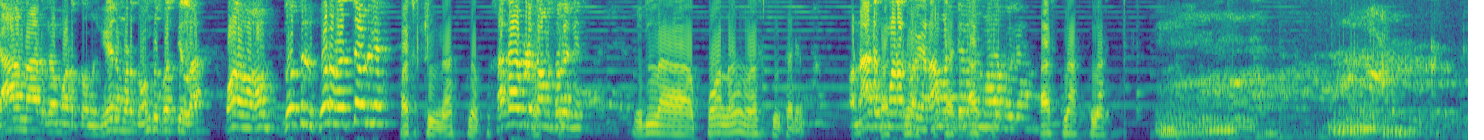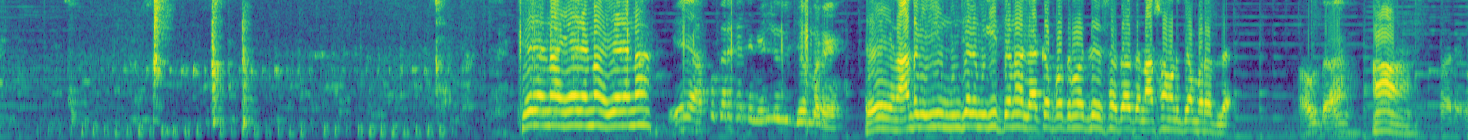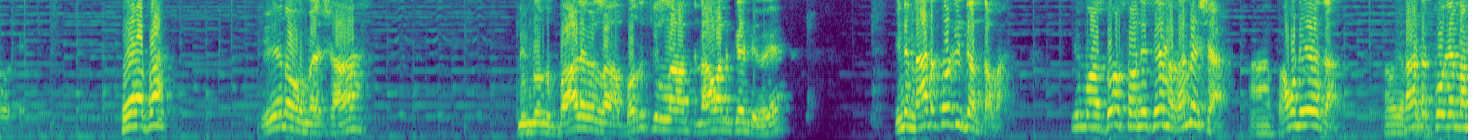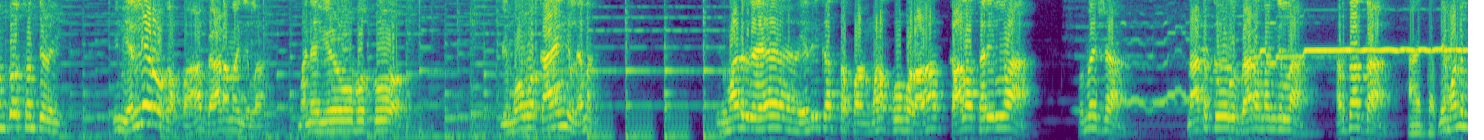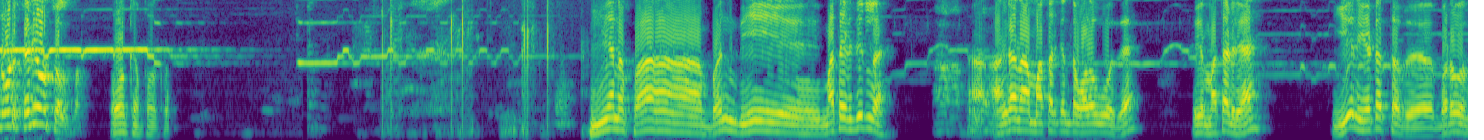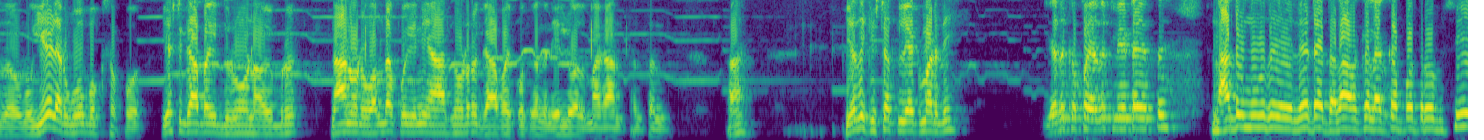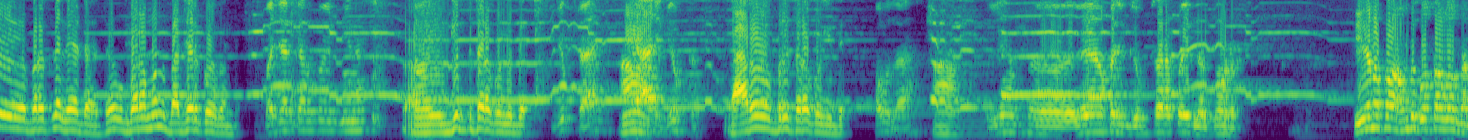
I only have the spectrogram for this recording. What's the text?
ಯಾವ ನಾಟಕ ಮಾಡ್ತಾವ ಏನ್ ಮಾಡ್ತಾವ ಒಂದು ಗೊತ್ತಿಲ್ಲ. ದೋಸ್ತ್ರಿಗೆ ಫೋನ್ ಹಚ್ಚ ಅವ್ರಿಗೆ ಹಚ್ತೀನಿ ಹಚ್ನಪ್ಪ ಸಾಕಾಗ್ಬಿಡುತ್ತೆ ಅವ್ನ ಸಲಗೆ ಇಲ್ಲ ಫೋನ್ ಹಚ್ತೀನಿ ತಡಿ ಅವ್ನ್ ನಾಟಕ ಮಾಡಕ್ ಹೋಗ್ಯಾನ ಮತ್ತೆ ಏನಾದ್ರು ಮಾಡಕ್ ಹೋಗ್ಯಾನ? ಹಚ್ತೀನಿ ಹಚ್ತೀನಿ ಹಚ್ತೀನಿ. ಹೇಳಣ್ಣ ಹೇಳಣ್ಣ ಹೇಳಣ್ಣ. ಏ ಅಪ್ಪ ಕರಕತ್ತೇನೆ ಎಲ್ಲಿ ಹೋಗಿದ್ದೆ ಮರೆ ಏ ನಾಟಕ ಈಗ ಮುಂಜಾನೆ ಮುಗೀತಣ್ಣ ಲೆಕ್ಕಪತ್ರ ಪತ್ರ ಸದಾ ಸದಾತ ನಾಶ ಮಾಡ್ಕೊಂಬರದ್ಲೆ ಹೌದಾ? ಹಾ. ಸರಿ ಓಕೆ. ಹೇಳಪ್ಪ. ಏನೋ ಉಮೇಶ ನಿಮ್ದೊಂದು ಬಾಳೆವಿಲ್ಲ ಬದುಕಿಲ್ಲ ಅಂತ ನಾವ್ ಅನ್ಕೊಂಡಿವಿ. ಇನ್ನು ನಾಟಕ ಹೋಗಿದ್ದೆ ಅಂತಲ್ಲ. ನಿಮ್ಮ ದೋಸ್ತ ಅವನ ಹೆಸರೇನ? ರಮೇಶ? ಹಾ ಅವನು ಹೇಳ್ದ. ಹೌದಪ್ಪ. ನಾಟಕ ಹೋಗ್ಯ ನಮ್ ದೋಸ್ತ ಅಂತೇಳಿ. ಇನ್ ಎಲ್ಲೇ ಹೋಗಪ್ಪ? ಬೇಡ ಅನ್ನಂಗಿಲ್ಲ ಮನೆಗೆ ಹೇಳಿ ಅವ್ವ ಕಾಯಂಗಿಲ್ಲನ ಈಗ ಮಾಡಿದ್ರೆ ಎದ್ರಿಕತ್ತಪ್ಪ ಹಂಗ ಮಾಡಕ್ ಹೋಗ್ಬೇಡ. ಕಾಲ ಸರಿ ಇಲ್ಲ ಉಮೇಶ ನಾಟಕ ಬೇಡ ಅನ್ನಂಗಿಲ್ಲ. ಅರ್ಥ ಆಯ್ತಾ? ಆಯ್ತಪ್ಪ. ನಿಮ್ಮ ಅಣ್ಣ ನೋಡಿ ಕರಿ ಒಂದ್ ಸ್ವಲ್ಪ. Okay okay. ಏನಪ್ಪ ಬಂದಿ ಮಾತಾಡಿದಿರ್ಲ? ಹಂಗ ನಾ ಮಾತಾಡ್ಕೊಂತ ಒಳಗೆ ಹೋದೆ. ಈಗ ಮಾತಾಡಿದೆ? ಏನು ಏಟತ್ತದ ಬರೋದು ಹೇಳ್ಯಾರ ಹೋಗ್ಬೇಕು ಸ್ವಲ್ಪ. ಎಷ್ಟು ಗಾಬ ಇದ್ರು ನಾವಿಬ್ರು ನಾ ನೋಡ್ರಿ ಹೊಲ್ದಾಗ ಹೋಗಿನಿ ಆದ್ ನೋಡ್ರಿ ಗಾಬಾಯ್ ಕೂತ್ಕೊಂಡ ಎಲ್ಲೋ ಹೋದ ಮಗ ಅಂತಂತಂದು. ಹಾ ಎದಕ್ಕೆ ಇಷ್ಟೊತ್ತು ಲೇಟ್ ಮಾಡಿದಿ? ಎದಕ್ಕಪ್ಪ ಎದಕ್ಕೆ ಲೇಟ್ ಆಯ್ತು? ನಾಟಕ ಮುಗಿದು ಲೇಟ್ ಆಯ್ತಲ್ಲ ಅವಕ್ಕೆ ಲೆಕ್ಕ ಪತ್ರ ಒಪ್ಪಿಸಿ ಬರತ್ಲೆ ಲೇಟ್ ಆಯ್ತು. ಬರೋ ಮುಂದೆ ಬಜಾರ್ಗೆ ಹೋಗಿ ಬಂದೆ. ಬಜಾರ್ ನೀನು? ಗಿಫ್ಟ್ ತರಕ್ ಹೋಗಿದ್ದೆ. ಗಿಫ್ಟ್ ಹಾ. ಗಿಫ್ಟ್ ಯಾರೋ ಒಬ್ರು ತರಕ್ ಹೋಗಿದ್ದೆ. ಹೌದಾ? ಹಾಂ. ಏನಪ್ಪ ಗಿಫ್ಟ್ ತರಕ್ ಹೋಯ್ತು ನೋಡು. ಏನಪ್ಪ ಅಂದು ಗೊತ್ತಾಗಲ್ಲ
